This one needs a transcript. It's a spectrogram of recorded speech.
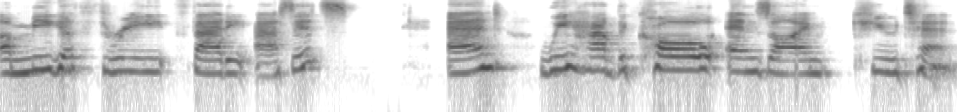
omega-3 fatty acids, and we have the coenzyme Q10.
